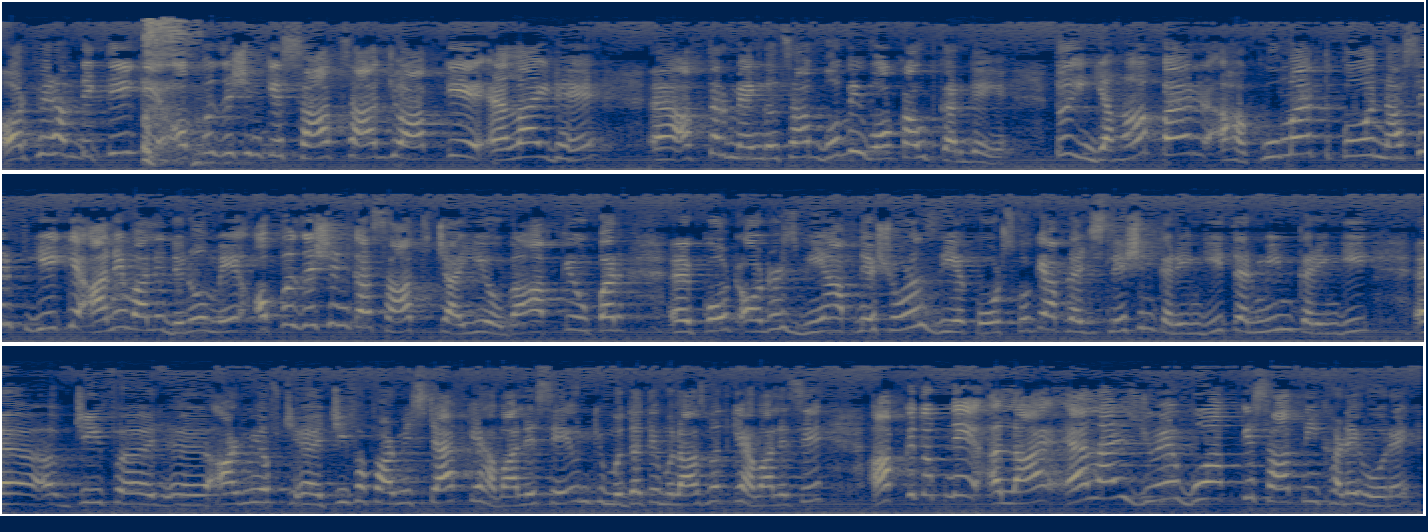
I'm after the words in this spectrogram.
اور پھر ہم دیکھتے ہیں کہ اپوزیشن کے ساتھ ساتھ جو آپ کے ایلائیڈ ہیں اختر مینگل صاحب، وہ بھی واک آؤٹ کر گئے ہیں۔ تو یہاں پر حکومت کو نہ صرف یہ کہ آنے والے دنوں میں اپوزیشن کا ساتھ چاہیے ہوگا، آپ کے اوپر کورٹ آرڈرز بھی ہیں۔ آپ نے ایشورنس دیے کورٹس کو کہ آپ لیجسلیشن کریں گی، ترمیم کریں گی۔ Chief army of chief of army staff کے حوالے سے، ان کی مدت ملازمت کے حوالے سے، آپ کے تو اپنے ایلائز جو ہیں وہ آپ کے ساتھ نہیں کھڑے ہو رہے۔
